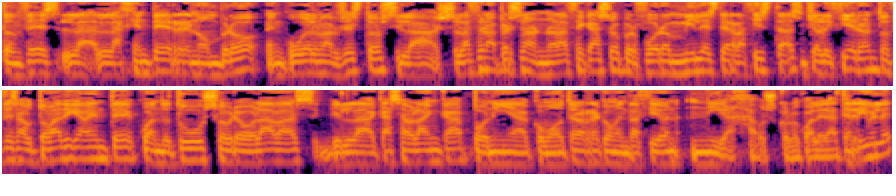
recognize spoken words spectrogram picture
Entonces la, gente renombró en Google Maps esto, si, la, si lo hace una persona no le hace caso, pero fueron miles de racistas que lo hicieron, entonces automáticamente cuando tú sobrevolabas la Casa Blanca ponía como otra recomendación Nigga House, con lo cual era terrible.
